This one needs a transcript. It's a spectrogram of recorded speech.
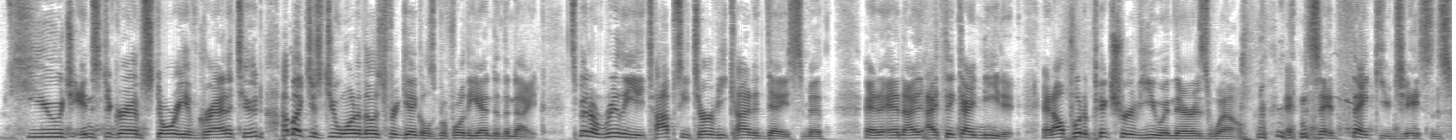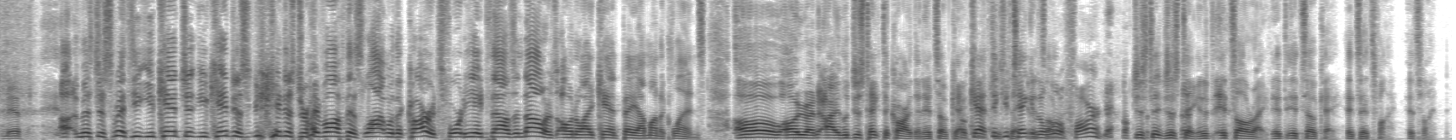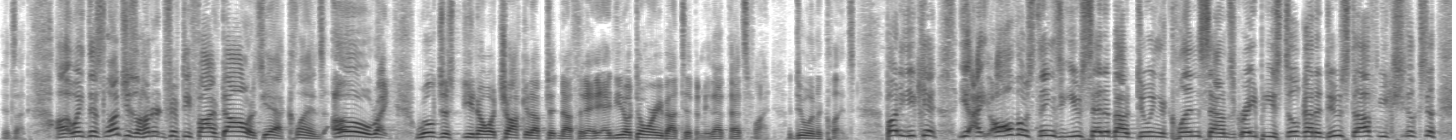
huge Instagram story of gratitude, I might just do one of those for giggles before the end of the night. It's been a really topsy turvy kind of day, Smith, and and I, I think I need it. And I'll put a picture of you in there as well and say thank you, Jason Smith. Uh, Mr. Smith, you, you can't just you can't just you can't just drive off this lot with a car. It's forty eight thousand dollars. Oh no, I can't pay. I'm on a cleanse. Oh, oh, you're right. All right, we'll just take the car then. It's okay. Okay, I think you're take taking it It's a little right. far now. Just just take it. It- It's all right. It, it's okay. It's it's fine. It's fine. It's fine. Uh, wait, this lunch is one hundred and fifty five dollars. Yeah, cleanse. Oh, right. We'll just you know what chalk it up to nothing. And, and you know, don't worry about tipping me. That that's fine. Doing a cleanse, buddy. You can't. Yeah, I, all those things that you said about doing a cleanse sounds great, but you still got to do stuff. You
